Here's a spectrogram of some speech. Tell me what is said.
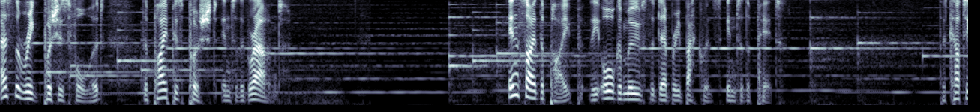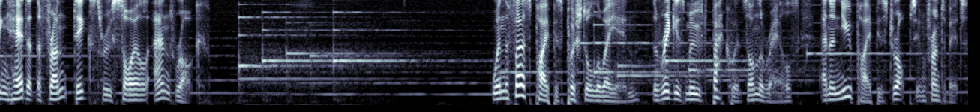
As the rig pushes forward, the pipe is pushed into the ground. Inside the pipe, the auger moves the debris backwards into the pit. The cutting head at the front digs through soil and rock. When the first pipe is pushed all the way in, the rig is moved backwards on the rails and a new pipe is dropped in front of it.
